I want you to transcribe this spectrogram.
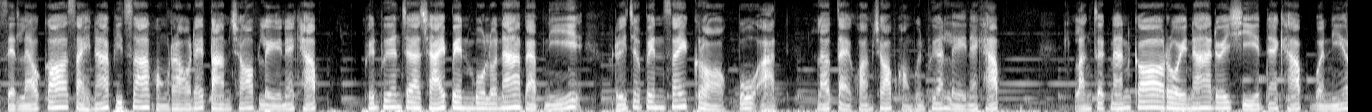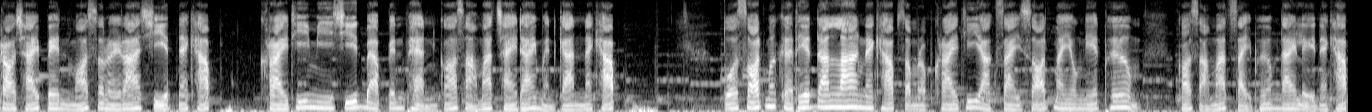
เสร็จแล้วก็ใส่หน้าพิซซ่าของเราได้ตามชอบเลยนะครับ เพื่อนๆจะใช้เป็นโบโลนาแบบนี้ หรือจะเป็นไส้กรอกปูอัด แล้วแต่ความชอบของเพื่อนๆเลยนะครับ หลังจากนั้นก็โรยหน้าด้วยชีสนะครับ วันนี้เราใช้เป็นมอสซาเรลล่าชีสนะครับ ใครที่มีชีสแบบเป็นแผ่นก็สามารถใช้ได้เหมือนกันนะครับ ตัวซอสมะเขือเทศด้านล่างนะครับสำหรับใครที่อยากใส่ซอสมายองเนสเพิ่ม ก็สามารถใส่เพิ่มได้เลยนะครับ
